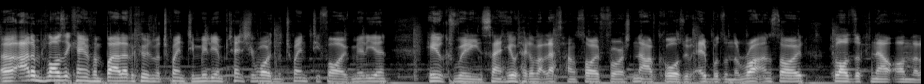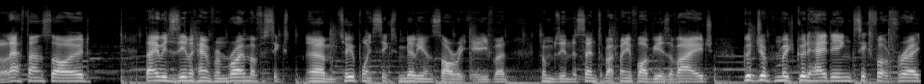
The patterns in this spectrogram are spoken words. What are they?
Uh, Adam Hložek came from Bayer Leverkusen for 20 million, potentially rising to 25 million. He looks really insane. He'll take on that left-hand side for us now, of course, with Edwards on the right-hand side. Hložek now on the left-hand side. David Zima came from Roma for six, um, 2.6 million, sorry, even. Comes in the centre back, 25 years of age. Good jump from good heading, six foot three.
